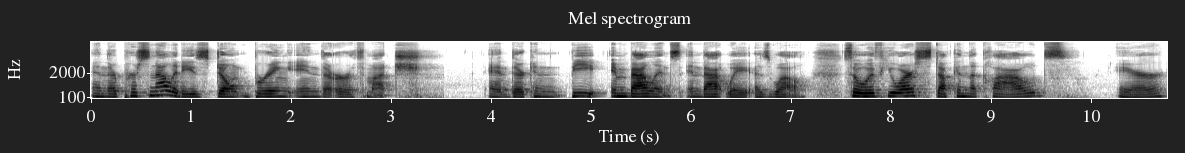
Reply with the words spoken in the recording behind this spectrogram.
and their personalities don't bring in the earth much. And there can be imbalance in that way as well. So if you are stuck in the clouds, air,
